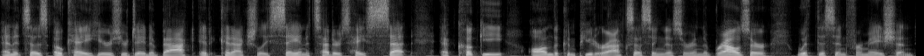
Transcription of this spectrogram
and it says, okay, here's your data back, it could actually say in its headers, hey, set a cookie on the computer accessing this or in the browser with this information.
